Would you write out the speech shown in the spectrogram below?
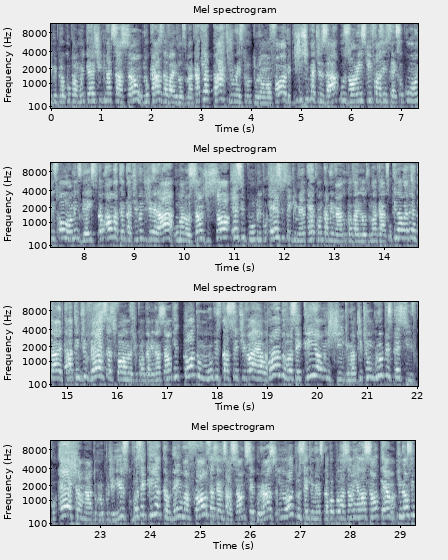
que me preocupa muito é a estigmatização, no caso da varíola dos macacos, que é parte de uma estrutura homofóbica de estigmatizar os homens que fazem sexo com homens ou homens gays. Então há uma tentativa de gerar uma noção de só esse público, esse segmento é contaminado com a varíola dos macacos, o que não é verdade. Ela tem diversas formas de contaminação e todo mundo está suscetível a ela. Quando você cria um estigma de que um grupo específico é chamado grupo de risco, você cria também uma falsa sensação de segurança em outros segmentos da população em relação ao tema, que não se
